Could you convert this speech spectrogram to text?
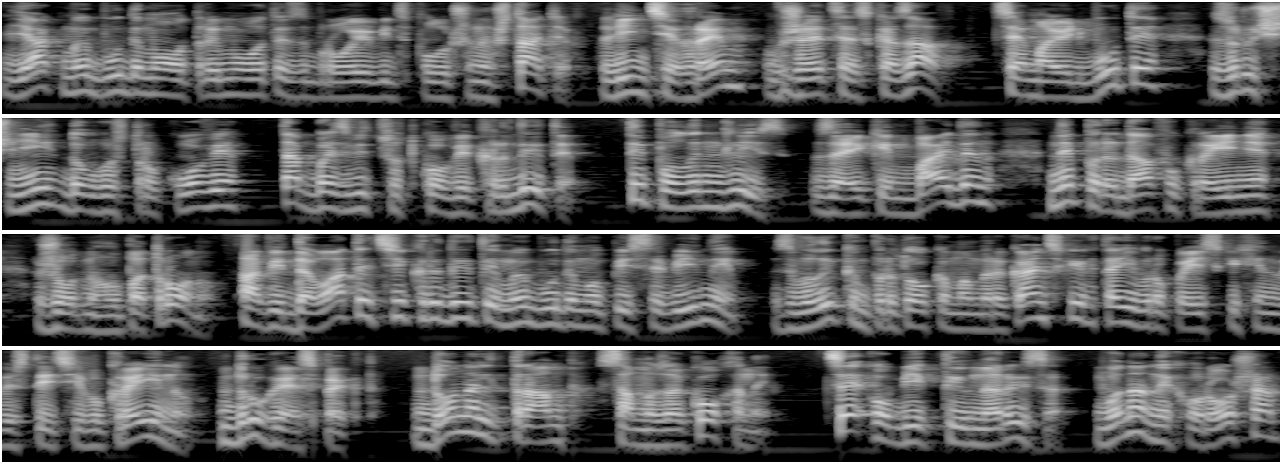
як ми будемо отримувати зброю від Сполучених Штатів. Лінці Грем вже це сказав. Це мають бути зручні, довгострокові та безвідсоткові кредити. Типу ленд-ліз, за яким Байден не передав Україні жодного патрону. А віддавати ці кредити ми будемо після війни з великим притоком американських та європейських інвестицій в Україну. Другий аспект: Дональд Трамп самозакоханий. Це об'єктивна риса. Вона не хороша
